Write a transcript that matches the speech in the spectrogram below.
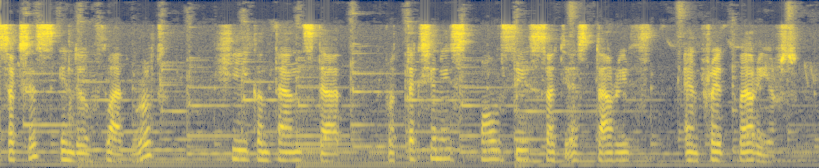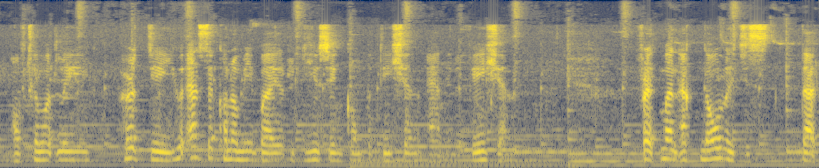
success in the flat world. He contends that Protectionist policies such as tariffs and trade barriers ultimately hurt the U.S. economy by reducing competition and innovation. Friedman acknowledges that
